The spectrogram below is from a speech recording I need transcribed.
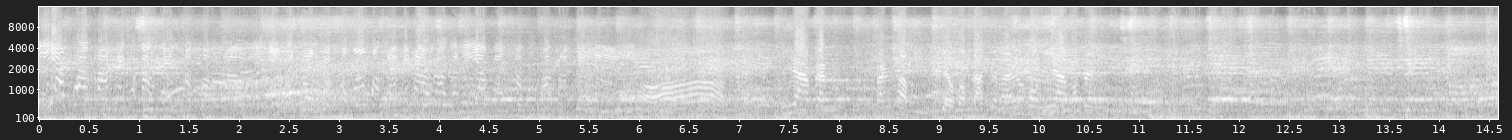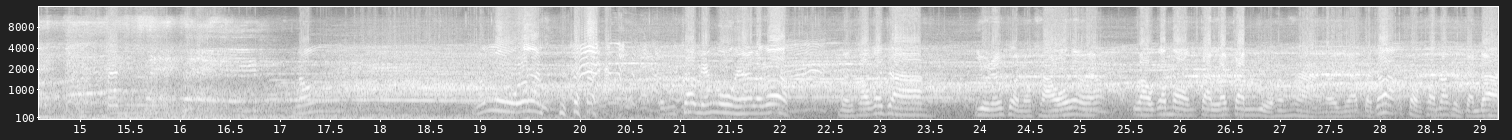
นิยามความรักในสำหรับแฟนคลับของเราอย่างเงี้ยเป็นแฟนคลับเขาว่าความรักให้เราเราจะนิยามแฟนคลับของความรักยังไงอ๋อนิยามเป็นแฟนคลับเกี่ยวกับความรักใช่ไหมก็คงนิยามเขาเป็นเป็น อบเลี้ยงงูฮะแล้วก็เหมือนเขาก็จะอยู่ในส่วนของเขาใช่ไหมฮะเราก็มองกันและกันอยู่ห่างๆอะไรเงี้ยแต่ก็ส่งความรักถึงกันได้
